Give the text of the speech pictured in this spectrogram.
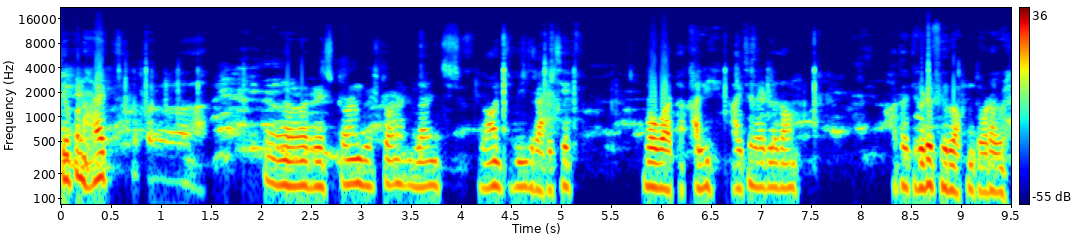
ते पण आहेत. रेस्टॉरंट बिस्टॉरंट लंच लॉन्च बीच राहायचे. बघू आता खाली. खालच्या साईडला जाऊन. आता तिकडे फिरू आपण थोडा वेळ.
